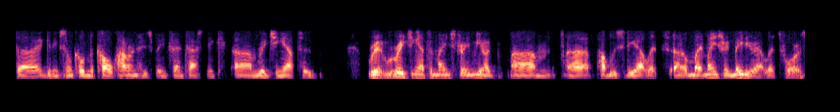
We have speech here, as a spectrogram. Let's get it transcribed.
uh, getting someone called Nicole Hurren, who's been fantastic, um, reaching out to re- reaching out to mainstream, you know, um, uh, publicity outlets, uh, mainstream media outlets for us.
